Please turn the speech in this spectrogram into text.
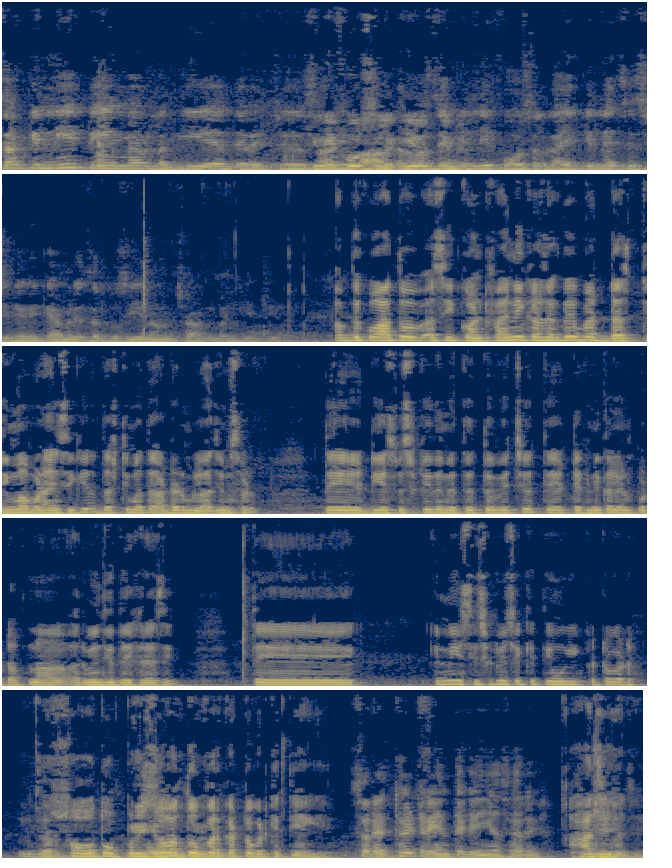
ਸਰ ਕਿੰਨੀ ਟੀਮ ਲੱਗੀ ਹੈ ਇਹਦੇ ਵਿੱਚ? ਕਿੰਨੀ ਸਾਰੀ ਭਾਲ ਲੱਗੀ ਹੈ ਉਸ ਦੇ ਕਿੰਨੀ ਫੋਰਸ ਲਗਾਈ? ਕਿੰਨੇ ਸੀਸੀਟੀਵੀ ਕੈਮਰੇ ਸਰ ਤੁਸੀਂ ਇਹਨਾਂ ਨੂੰ ਛਾਣਬੀਨ ਕੀਤੀ? ਅਬ ਦੇਖੋ ਆ ਤਾਂ ਅਸੀਂ ਕੁਆਂਟੀਫਾਈ ਨਹੀਂ ਕਰ ਸਕਦੇ ਬਟ 10 ਟੀਮਾਂ ਬਣਾਈ ਸੀਗੀਆਂ 10 ਟੀਮਾਂ ਤੇ ਅੱਡ ਮੁਲਾਜ਼ਮ ਸਨ ਤੇ ਡੀਐਸਪੀ ਸਿਟੀ ਦੇ ਨੇਤਰਤਵ ਵਿੱਚ ਤੇ ਟੈਕਨੀਕਲ ਇਨਪੁਟ ਆਪਣਾ ਅਰਵਿੰਦ ਜੀ ਦੇਖ ਰਹੇ ਸੀ ਤੇ ਕਿੰਨੀ ਸੀਸੀਟੀਵੀ ਚੈੱਕ ਕੀਤੀ ਹੋਊਗੀ ਘੱਟੋ ਘੱਟ? 100 ਤੋਂ ਉੱਪਰ ਹੀ 100 ਤੋਂ ਉੱਪਰ ਘੱਟੋ ਘੱਟ ਕੀਤੀ ਹੈਗੀ। ਸਰ ਇੱਥੋਂ ਹੀ ਟ੍ਰੇਨ ਤੇ ਗਈਆਂ ਸਾਰੇ? ਹਾਂਜੀ ਹਾਂਜੀ।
